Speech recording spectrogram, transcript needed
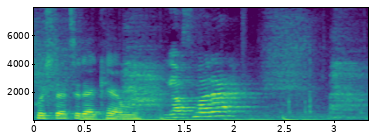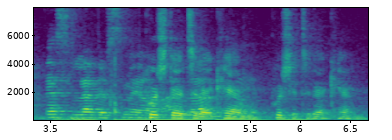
Push that to that camera. Y'all smell that? That's leather smell. Push I that to that camera. Push it to that camera.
